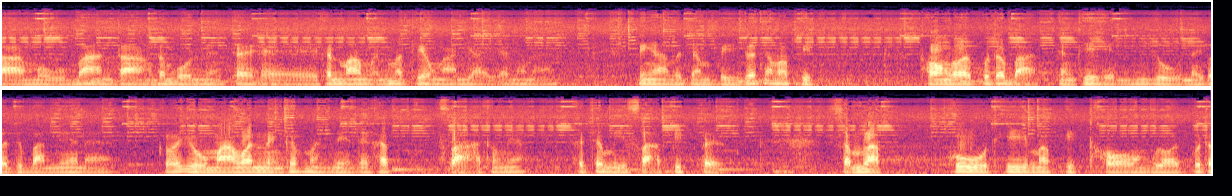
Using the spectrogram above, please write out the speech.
ต่างหมู่บ้านต่างตำบลเนี่ยจะแห่กันมาเหมือนมาเที่ยวงานใหญ่กันนะนะเป็นงานประจำปีก็จะมาปิด ทองรอยพุทธบาทอย่างที่เห็นอยู่ในปัจจุบันเนี่ยนะ ก็อยู่มาวันหนึ่งก็มันเนี่ยนะครับ ฝาตรงเนี้ยก็จะมีฝาปิดเปิดสำหรับผู้ที่มาปิดทองรอยพุทธ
